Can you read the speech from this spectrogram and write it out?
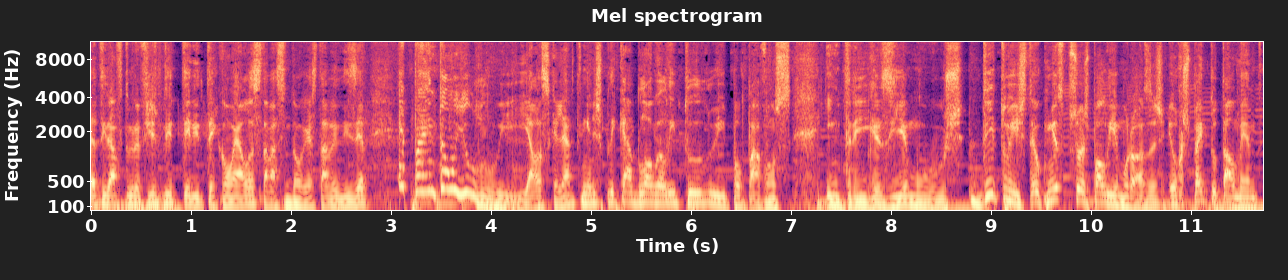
a tirar fotografias, podia ter ido ter com ela, se estava assim tão agastado e dizer Epá, então e o Louis? E ela se calhar tinha-lhe explicado logo ali tudo e poupavam-se intrigas e amuros. Dito isto, eu conheço pessoas poliamorosas, eu respeito totalmente.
